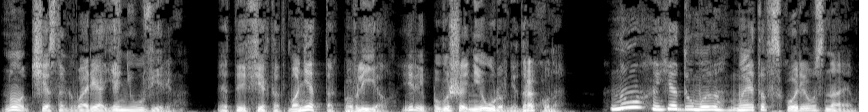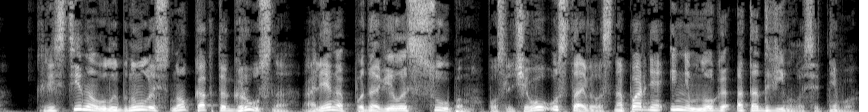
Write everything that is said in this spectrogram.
Но, честно говоря, я не уверен. Это эффект от монет так повлиял? Или повышение уровня дракона? Ну, я думаю, мы это вскоре узнаем. Кристина улыбнулась, но как-то грустно, а Лена подавилась супом, после чего уставилась на парня и немного отодвинулась от него.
